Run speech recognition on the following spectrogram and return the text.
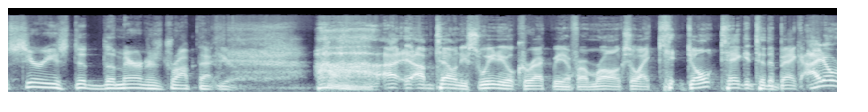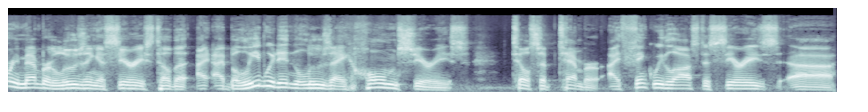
series did the Mariners drop that year? I, am telling you, Sweeney will correct me if I'm wrong. So I don't take it to the bank. I don't remember losing a series till the. I, I believe we didn't lose a home series till September. I think we lost a series uh,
